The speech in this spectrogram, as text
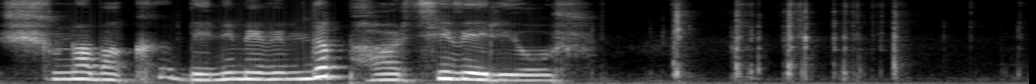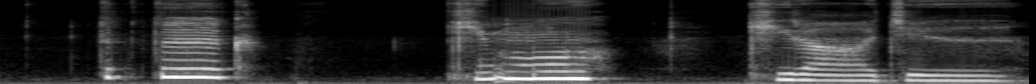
Şuna bak, benim evimde parti veriyor. Tık tık. Kim o? Kiracı.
